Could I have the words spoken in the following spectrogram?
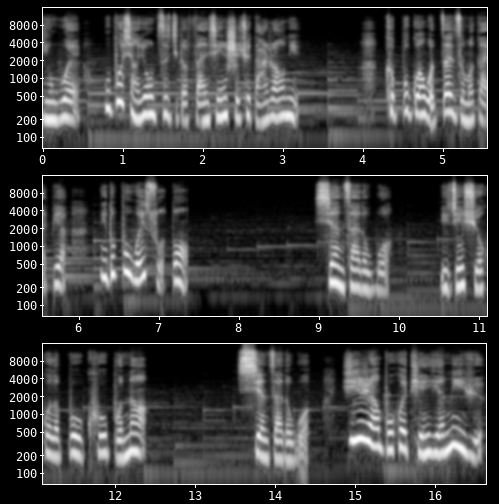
因为我不想用自己的烦心事去打扰你。可不管我再怎么改变，你都不为所动。现在的我，已经学会了不哭不闹。现在的我。依然不会甜言蜜语，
